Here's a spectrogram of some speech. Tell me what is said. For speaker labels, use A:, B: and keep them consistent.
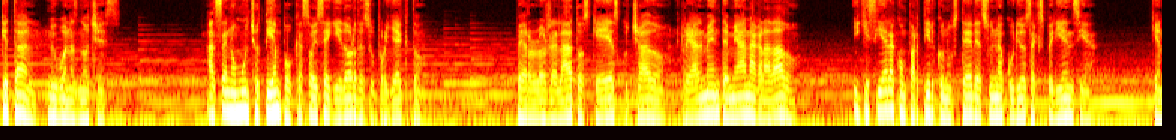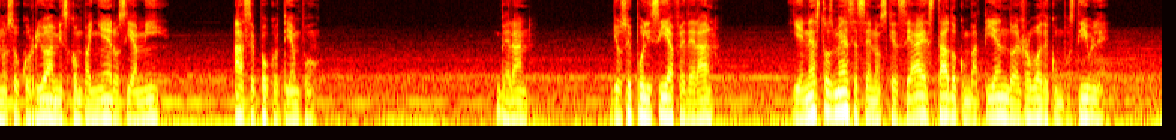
A: ¿Qué tal? Muy buenas noches. Hace no mucho tiempo que soy seguidor de su proyecto, pero los relatos que he escuchado realmente me han agradado y quisiera compartir con ustedes una curiosa experiencia que nos ocurrió a mis compañeros y a mí hace poco tiempo. Verán, yo soy policía federal y en estos meses en los que se ha estado combatiendo el robo de combustible,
